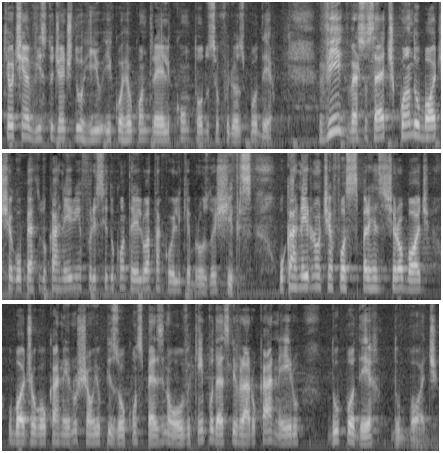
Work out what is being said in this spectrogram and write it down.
que eu tinha visto diante do rio e correu contra ele com todo o seu furioso poder. Vi, verso 7, quando o bode chegou perto do carneiro e enfurecido contra ele o atacou, ele quebrou os dois chifres. O carneiro não tinha forças para resistir ao bode. O bode jogou o carneiro no chão e o pisou com os pés e não houve quem pudesse livrar o carneiro do poder do bode.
